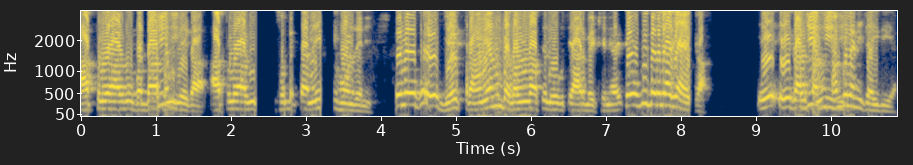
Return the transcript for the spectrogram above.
ਆਪਣੇ ਆਪ ਨੂੰ ਵੱਡਾ ਜੀ, ਜੀ। ਸਮਝੇਗਾ ਆਪਣੇ ਆਪ ਨੂੰ ਸੁਭਿਤਾ ਨਹੀਂ ਹੋਣ ਦੇਣੀ ਤੇ ਲੋਕ ਜੇ ਪੁਰਾਣਿਆਂ ਨੂੰ ਬਦਲਣ ਵਾਸਤੇ ਲੋਕ ਤਿਆਰ ਬੈਠੇ ਨੇ ਤੇ ਉਹ ਵੀ ਬਦਲਿਆ ਜਾਏਗਾ ਇਹ ਇਹ ਗੱਲ ਜੀ, ਸਾਨੂੰ ਜੀ, ਸਮਝ ਜੀ। ਲੈਣੀ ਚਾਹੀਦੀ ਹੈ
